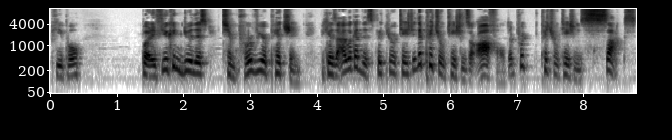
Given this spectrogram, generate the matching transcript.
people, but if you can do this to improve your pitching, because I look at this pitch rotation, the pitch rotations are awful. The pitch rotation sucks.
